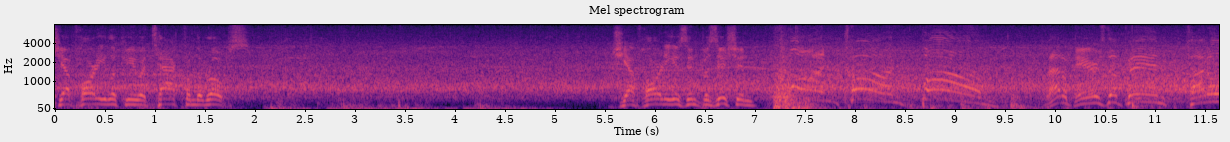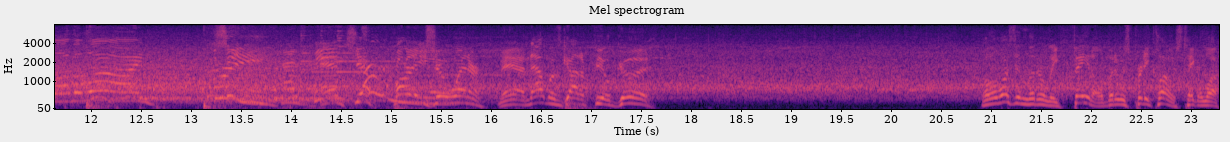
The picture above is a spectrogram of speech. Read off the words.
Jeff Hardy looking to attack from the ropes. Jeff Hardy is in position. One con bomb. That'll here's the pin. Title on the line. Three. And Jeff Hardy's your winner. Man, that one's got to feel good. Well, it wasn't literally fatal, but it was pretty close. Take a look.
